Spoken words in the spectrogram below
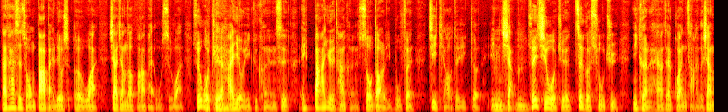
那它是从八百六十二万下降到八百五十万，所以我觉得还有一个可能是，哎，八月它可能受到了一部分计调的一个影响，嗯所以其实我觉得这个数据你可能还要再观察一个，像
